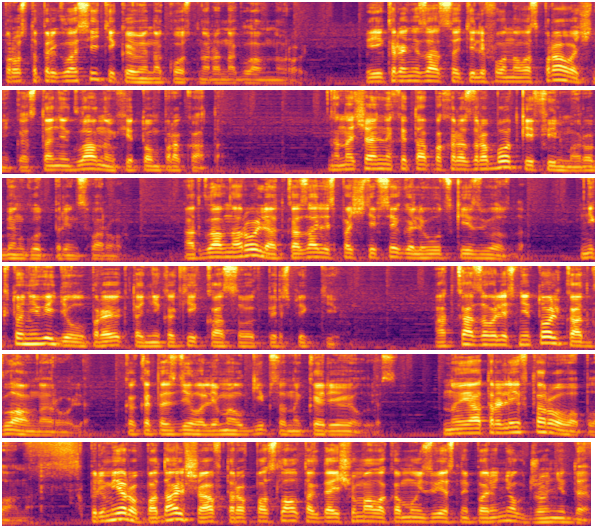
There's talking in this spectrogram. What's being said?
просто пригласите Кевина Костнера на главную роль. И экранизация телефонного справочника станет главным хитом проката. На начальных этапах разработки фильма «Робин Гуд. Принц воров» от главной роли отказались почти все голливудские звезды. Никто не видел у проекта никаких кассовых перспектив. Отказывались не только от главной роли, как это сделали Мел Гибсон и Кэрри Элвис, но и от ролей второго плана. К примеру, подальше авторов послал тогда еще мало кому известный паренек Джонни Депп.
